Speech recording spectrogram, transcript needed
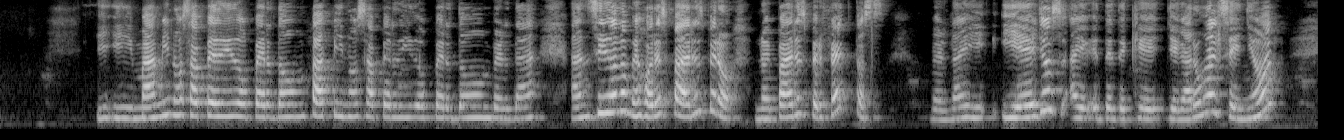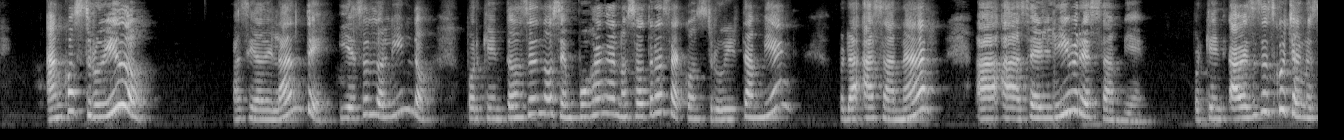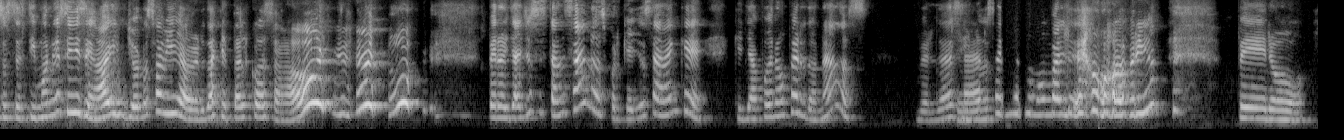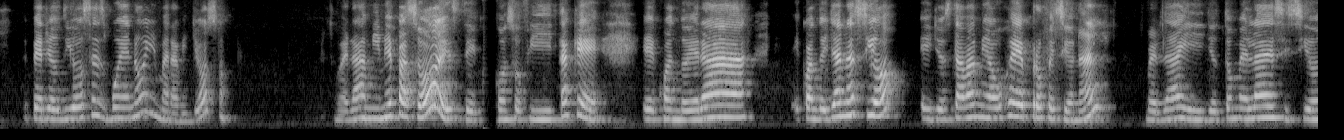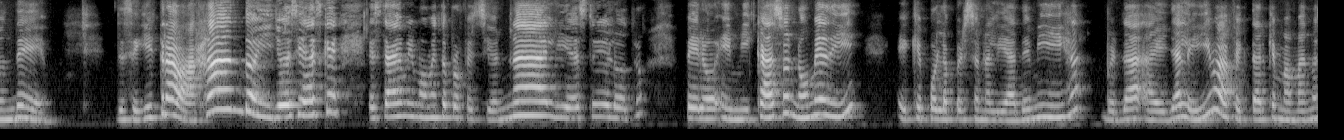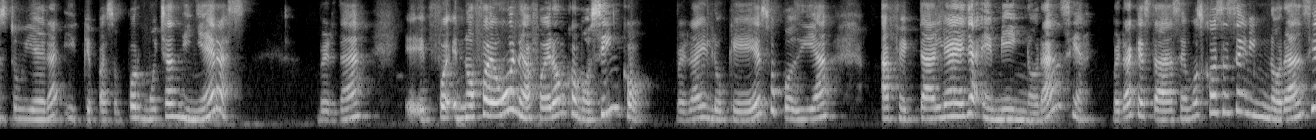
Y, y, mami nos ha pedido perdón, papi nos ha pedido perdón, ¿verdad? Han sido los mejores padres, pero no hay padres perfectos, ¿verdad? Y, y ellos, eh, desde que llegaron al Señor, han construido hacia adelante. Y eso es lo lindo, porque entonces nos empujan a nosotras a construir también, A sanar, a, ser libres también. Porque a veces escuchan nuestros testimonios y dicen, ay, yo no sabía, ¿verdad? ¿Qué tal cosa? Pero ya ellos están sanos porque ellos saben que, ya fueron perdonados, ¿verdad? Si no sería como un balde de agua fría, pero, pero Dios es bueno y maravilloso. A mí me pasó este, con Sofita que eh, cuando era, cuando ella nació, eh, yo estaba en mi auge profesional, ¿verdad? Y yo tomé la decisión de, seguir trabajando y yo decía, es que estaba en mi momento profesional y esto y el otro, pero en mi caso no me di eh, que por la personalidad de mi hija, ¿verdad? A ella le iba a afectar que mamá no estuviera y que pasó por muchas niñeras, ¿verdad? fue, no fue una, fueron como cinco, ¿verdad? Y lo que eso podía afectarle a ella en mi ignorancia, ¿verdad? Que hasta hacemos cosas en ignorancia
